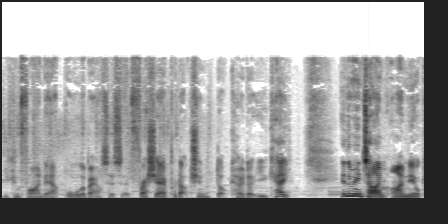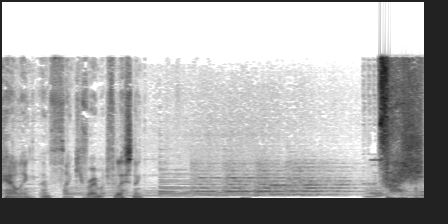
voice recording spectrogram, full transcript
you can find out all about us at freshairproduction.co.uk. In the meantime, I'm Neil Cowling, and thank you very much for listening. Fresh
